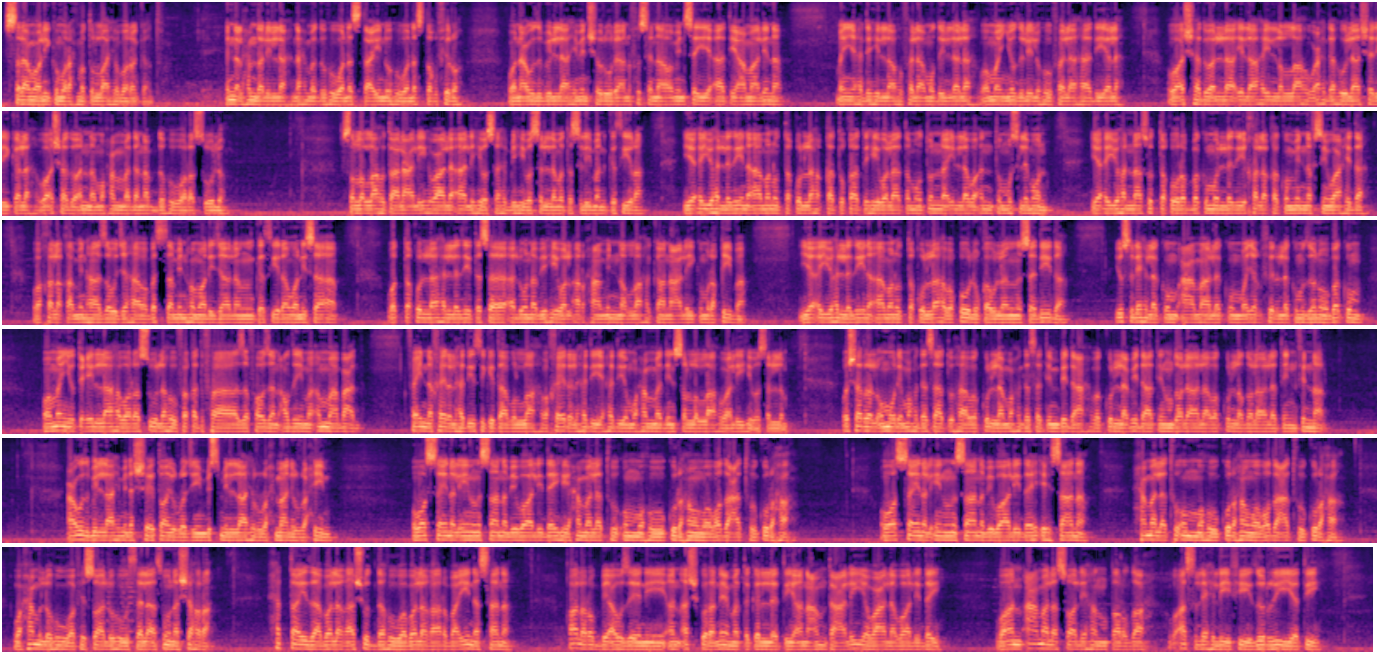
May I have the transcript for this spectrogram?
السلام عليكم ورحمة الله وبركاته إن الحمد لله نحمده ونستعينه ونستغفره ونعوذ بالله من شرور أنفسنا ومن سيئات أعمالنا من يهده الله فلا مضل له ومن يضلله فلا هادي له۔ وأشهد أن لا إله إلا الله وحده لا شريك له وأشهد أن محمدا عبده ورسوله صلى الله تعالى عليه وعلى آله وصحبه وسلم تسليما كثيرا. يا أيها الذين آمنوا اتقوا الله حق تقاته ولا تموتن إلا وأنتم مسلمون. يا أيها الناس اتقوا ربكم الذي خلقكم من نفس واحدة وخلق منها زوجها وبث منهما رجالا كثيرا ونساء. واتقوا الله الذي تساءلون به والأرحام إن الله كان عليكم رقيبا. يا أيها الذين آمنوا اتقوا الله وقولوا قولا سديدا. يصلح لكم أعمالكم ويغفر لكم ذنوبكم ومن يطع الله ورسوله فقد فاز فوزا عظيما. أما بعد فإن خير الحديث كتاب الله وخير الهدي هدي محمد صلى الله عليه وسلم وشر الأمور محدثاتها وكل محدثة بدعة وكل بدعة ضلالة وكل ضلالة في النار. أعوذ بالله من الشيطان الرجيم. بسم الله الرحمن الرحيم. ووصينا الإنسان بوالديه حملته أمه كرها ووضعته كرها. ووصينا الإنسان بوالديه إحسانا حملته أمه كرها ووضعته كرها وحمله وفصاله ثلاثون شهرا حتى إذا بلغ أشده وبلغ أربعين سنة. قال رب أوزيني أن أشكر نعمتك التي أنعمت علي وعلى والدي one أعمل صالحا ترضاه وأصلح لي ফি ذريتي.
